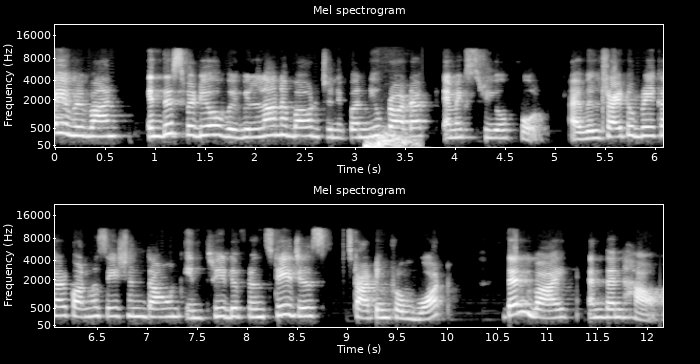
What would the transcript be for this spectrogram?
Hi everyone. In this video, we will learn about Juniper new product MX304. I will try to break our conversation down in three different stages, starting from what, then why, and then how.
